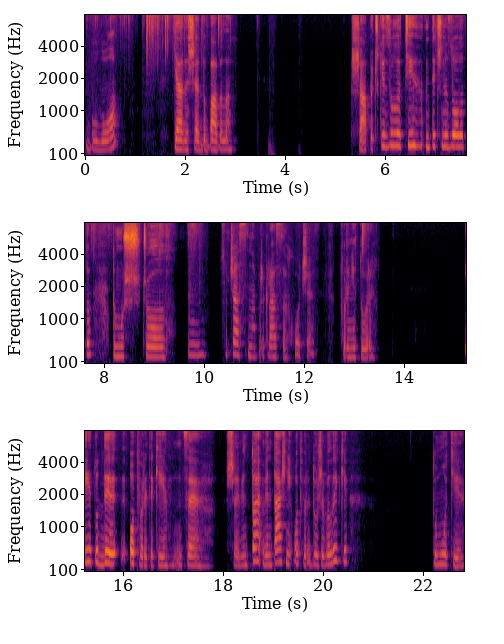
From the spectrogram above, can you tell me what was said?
було. Я лише додала шапочки золоті, античне золото, тому що м, сучасна прикраса хоче фурнітури. І тут отвори такі, це ще вінтажні, отвори дуже великі, тому ті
